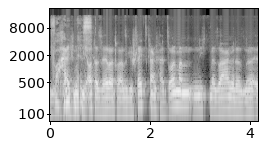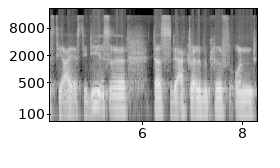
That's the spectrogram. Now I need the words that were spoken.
vorhanden ja, ich muss mich auch da selber dran. Also Geschlechtskrankheit soll man nicht mehr sagen oder ne, STI, STD ist äh, das der aktuelle Begriff und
